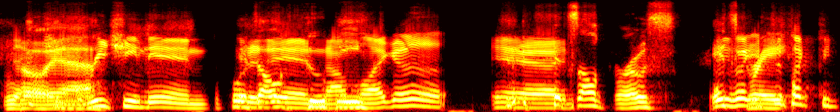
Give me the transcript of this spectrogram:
Oh yeah. reaching in to put It's it all in. and I'm like, Ugh. yeah. it's all gross. It's like, great. It's just like the,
